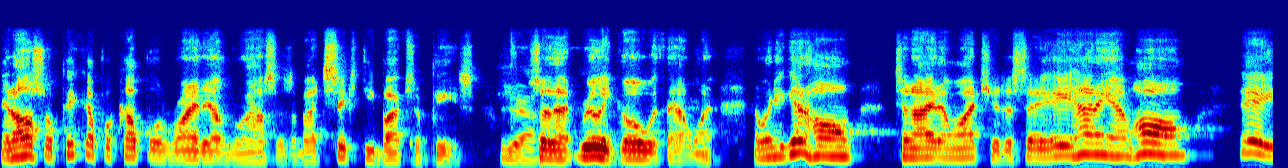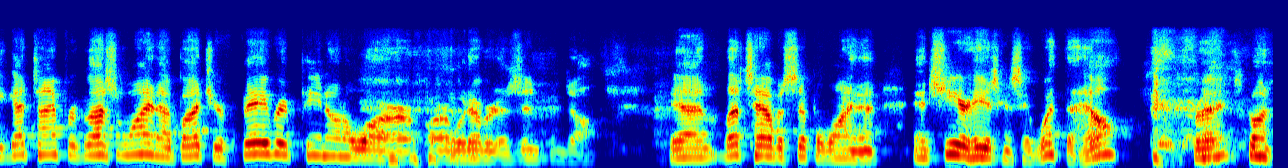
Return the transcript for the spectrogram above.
and also pick up a couple of Riedel glasses, about sixty bucks a piece. Yeah. So that really go with that one. And when you get home tonight, I want you to say, "Hey, honey, I'm home." Hey, you got time for a glass of wine? I bought your favorite Pinot Noir or whatever it is, Zinfandel. And let's have a sip of wine. And she or he is going to say, What the hell? Right? It's going,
